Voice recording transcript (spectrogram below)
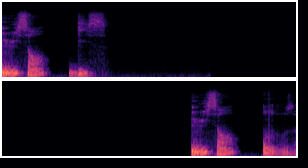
huit cent dix. Huit cent onze.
